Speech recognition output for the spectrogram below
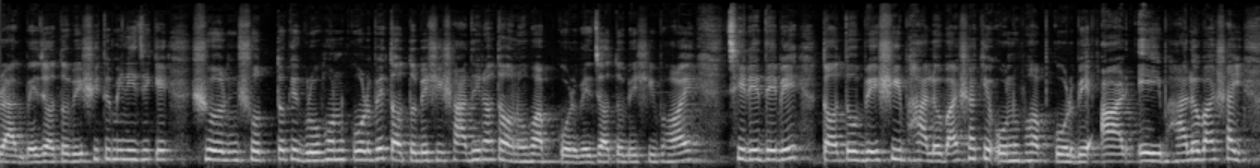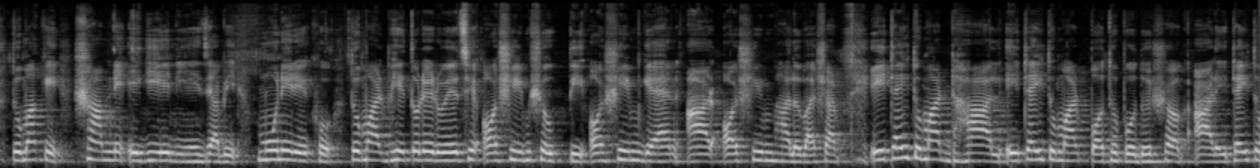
রাখবে। যত বেশি তুমি নিজেকে সত্যকে গ্রহণ করবে, তত বেশি স্বাধীনতা অনুভব করবে। যত বেশি ভয় ছেড়ে দেবে, তত বেশি ভালোবাসাকে অনুভব করবে। আর এই ভালোবাসাই তোমাকে সামনে এগিয়ে নিয়ে যাবে। মনে রেখো, তোমার ভেতরে রয়েছে অসীম শক্তি, অসীম জ্ঞান আর অসীম ভালোবাসা। এটাই তোমার ঢাল, এটাই তোমার পথপ্রদর্শক আর এটাই তোমার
